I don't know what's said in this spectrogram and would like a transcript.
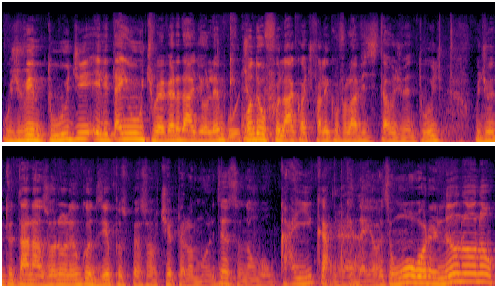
o Juventude, ele tá em último, é verdade. Eu lembro que quando eu fui lá, que eu te falei que eu fui lá visitar o Juventude, o Juventude tá na zona, eu lembro que eu dizia pros pessoal, tia, pelo amor de Deus, vocês não vão cair, cara, porque daí vai ser um horror. Ele, não, não, não.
